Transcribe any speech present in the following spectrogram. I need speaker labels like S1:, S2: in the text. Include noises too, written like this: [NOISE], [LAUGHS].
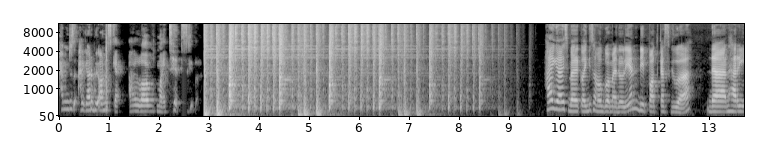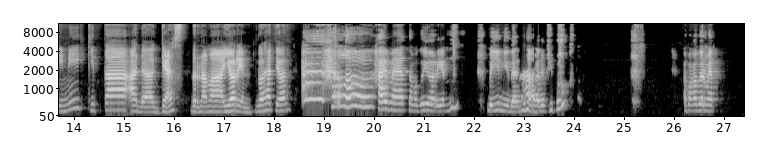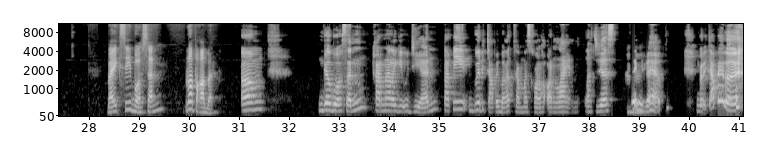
S1: I'm just I gotta be honest kayak I love my tits gitu.
S2: Hai guys, balik lagi sama gue Madeline di podcast gue. Dan hari ini kita ada guest bernama Yorin. Go ahead, Yor.
S1: Ah, hello, hi Matt, nama gue Yorin. [LAUGHS] But you knew that from other people. [LAUGHS] apa kabar Matt?
S2: Baik sih, bosen. Lo apa kabar?
S1: Um, nggak bosen karena lagi ujian, tapi gue udah capek banget sama sekolah online. Let's just say
S2: Mhm.
S1: that. Gue udah capek banget.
